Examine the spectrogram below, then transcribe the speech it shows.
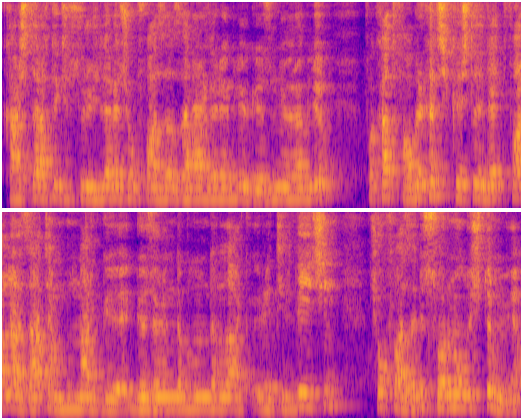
karşı taraftaki sürücülere çok fazla zarar verebiliyor, gözünü yorabiliyor. Fakat fabrika çıkışlı led farlar zaten bunlar gö- göz önünde bulundurularak üretildiği için çok fazla bir sorun oluşturmuyor.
